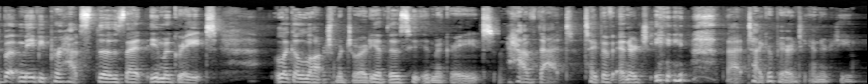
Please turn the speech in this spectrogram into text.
but maybe perhaps those that immigrate like a large majority of those who immigrate have that type of energy, that tiger parenting energy.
